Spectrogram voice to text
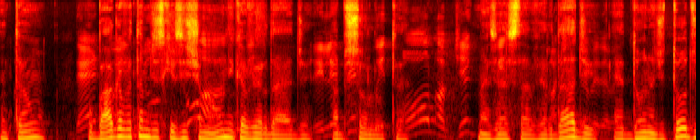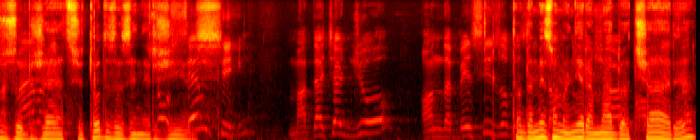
Então, o Bhagavatam diz que existe uma única verdade absoluta, mas essa verdade é dona de todos os objetos, de todas as energias. Então, da mesma maneira, Madhvacharya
